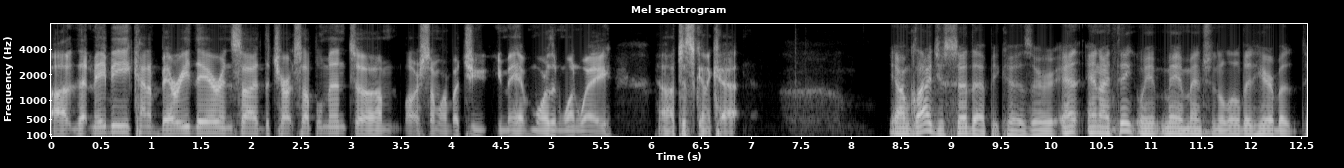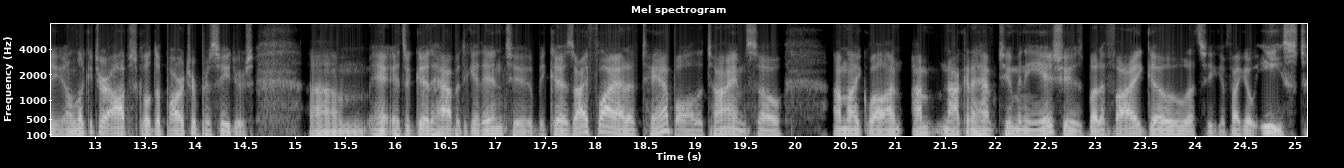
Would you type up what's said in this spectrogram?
uh, that may be kind of buried there inside the chart supplement um, or somewhere, but you, you may have more than one way uh, to cat. Yeah, I'm glad you said that because there, and, and I think we may have mentioned a little bit here, but the, you know, look at your obstacle departure procedures. Um, it's a good habit to get into because I fly out of Tampa all the time. So I'm like, well, I'm, I'm not going to have too many issues. But if I go, let's see, if I go east,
